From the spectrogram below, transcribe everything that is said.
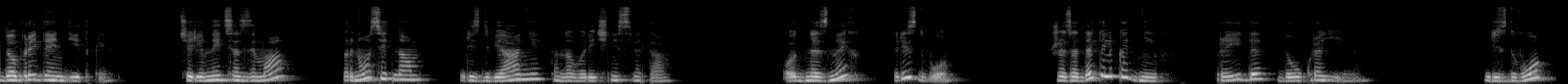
Добрий день, дітки! Чарівниця зима приносить нам різдвяні та новорічні свята. Одне з них Різдво. Вже за декілька днів прийде до України. Різдво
